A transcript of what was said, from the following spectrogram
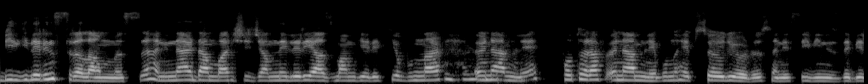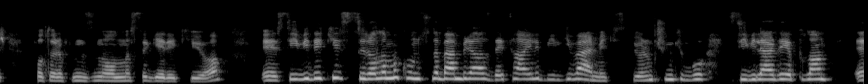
Bilgilerin sıralanması, hani nereden başlayacağım, neleri yazmam gerekiyor bunlar önemli. Fotoğraf önemli, bunu hep söylüyoruz. Hani CV'nizde bir fotoğrafınızın olması gerekiyor. E, CV'deki sıralama konusunda ben biraz detaylı bilgi vermek istiyorum. Çünkü bu CV'lerde yapılan e,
